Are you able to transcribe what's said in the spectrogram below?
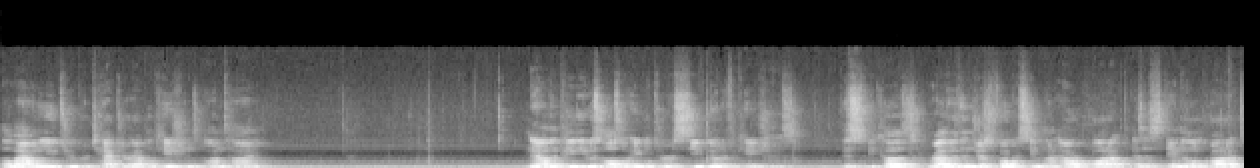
allowing you to protect your applications on time. Now, the PDU is also able to receive notifications. This is because rather than just focusing on our product as a standalone product,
